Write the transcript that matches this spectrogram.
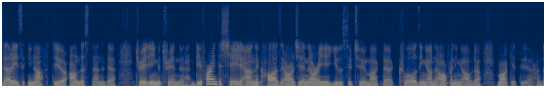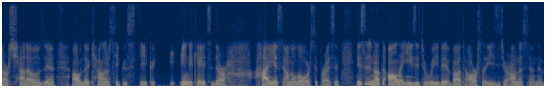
that is enough to understand the trading trend. Different shades and colors are generally used to mark the closing and opening of the market. The shadows of the candlestick stick indicates their highest and lowest price. This is not only easy to read, but also easy to understand.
